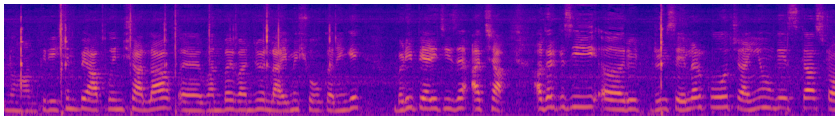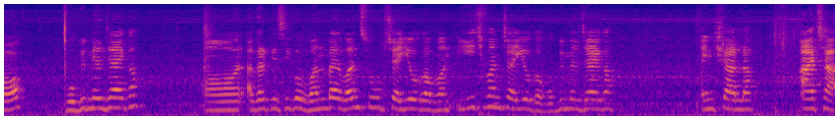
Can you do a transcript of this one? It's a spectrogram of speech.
नोहाम क्रिएशन पे। आपको इंशाल्लाह वन बाय वन जो लाइव में शो करेंगे। बड़ी प्यारी चीज़ है। अच्छा अगर किसी रिसेलर को चाहिए होंगे इसका स्टॉक वो भी मिल जाएगा। और अगर किसी को वन बाय वन सूट चाहिए होगा वन ईच वन चाहिए होगा, वो भी मिल जाएगा। इनशाला अच्छा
